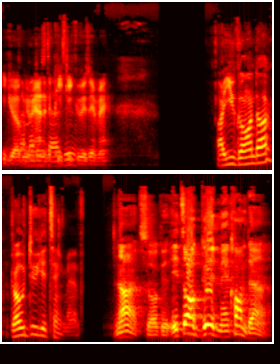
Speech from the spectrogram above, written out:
He drove I me around in the dad, PT too. Cruiser, man. Are you going, dog? Go do your thing, man. Nah, it's all good. It's all good, man. Calm down.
